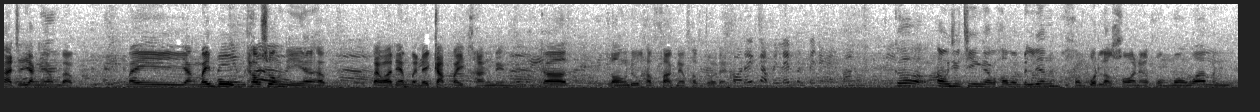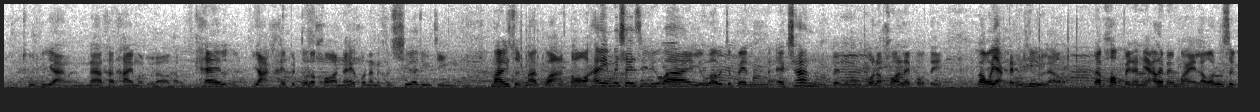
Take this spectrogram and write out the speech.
อาจจะยังยังแบบไม่ยังไม่บูมเท่าช่วงนี้ครับ แต่ว่าเนี้ยเหมือนได้กลับมาอีกครั้งหนึ่งก็ลองดูครับฝากเนื้อฝากตัวด้วยคพรับ อได้กลับไปเล่นมันเป็นยังไงบ้าง ก็เอาจริงๆอะพอมันเป็นเรื่องของบทละครนะครับผมมองว่ามันทุกทุกอย่างมันน่าท้าทายหมดอยู่แล้วครับ แค่อยากให้เป็นตัวละครนะให้คนนั้นเขาเชื่อจริง ๆ มากที่สุดมากกว่าต่อให้ไม่ใช่ซีรีส์วายหรือว่าจะเป็นแอคชั่นเป็นบทละครอะไรปกติ เราก็อยากเต็มที่อยู่แล้ว แต่พอเป็นอันเนี้ยอะไรใหม่ๆเราก็รู้สึก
